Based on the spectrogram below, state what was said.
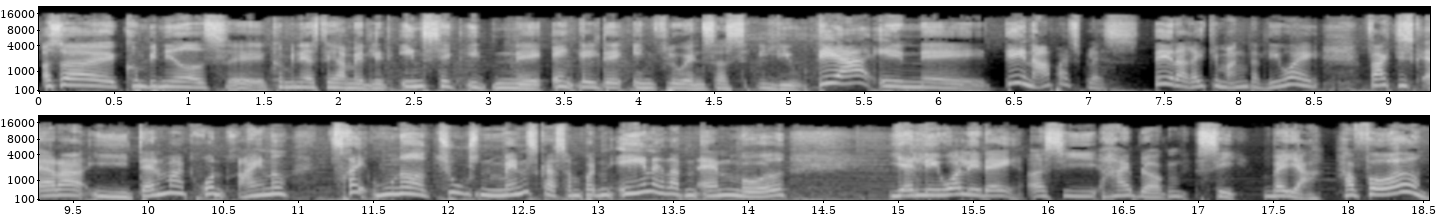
Og så øh, kombineres, øh, kombineres det her med lidt indsigt i den enkelte influencers liv. Det er, en, det er en arbejdsplads. Det er der rigtig mange, der lever af. Faktisk er der i Danmark rundt regnet 300.000 mennesker, som på den ene eller den anden måde jeg lever lidt af at sige, hej bloggen, se hvad jeg har fået.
